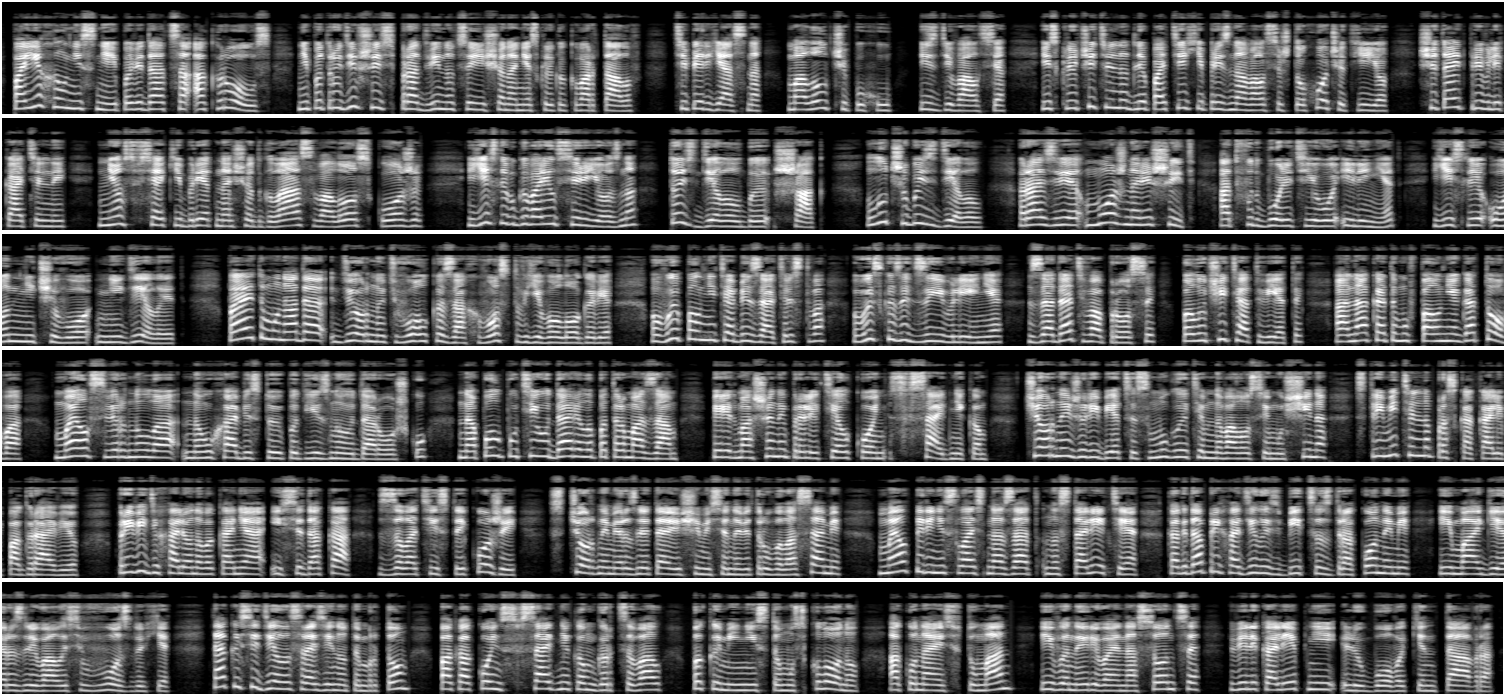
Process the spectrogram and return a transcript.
Поехал не с ней повидаться, а Кроуз, не потрудившись продвинуться еще на несколько кварталов. Теперь ясно, молол чепуху, издевался. Исключительно для потехи признавался, что хочет ее, считает привлекательной, нес всякий бред насчет глаз, волос, кожи. Если бы говорил серьезно, то сделал бы шаг. Лучше бы сделал. Разве можно решить, отфутболить его или нет, если он ничего не делает? Поэтому надо дернуть волка за хвост в его логове, выполнить обязательства, высказать заявление, задать вопросы, получить ответы. Она к этому вполне готова, Мел свернула на ухабистую подъездную дорожку, на полпути ударила по тормозам, перед машиной пролетел конь с всадником. Черный жеребец и смуглый темноволосый мужчина стремительно проскакали по гравию. При виде холеного коня и седока с золотистой кожей, с черными разлетающимися на ветру волосами, Мел перенеслась назад на столетие, когда приходилось биться с драконами и магия разливалась в воздухе. Так и сидела с разинутым ртом, пока конь с всадником горцевал по каменистому склону, окунаясь в туман и выныривая на солнце, великолепней любого кентавра.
